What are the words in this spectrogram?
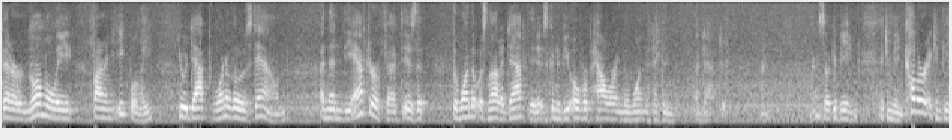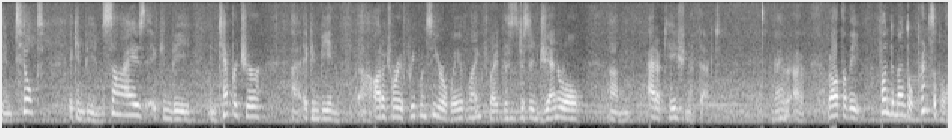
that are normally firing equally. You adapt one of those down, and then the after effect is that the one that was not adapted is going to be overpowering the one that had been adapted. Right? Okay, so it can be in, it can be in color, it can be in tilt, it can be in size, it can be in temperature, uh, it can be in uh, auditory frequency or wavelength. Right? This is just a general um, adaptation effect. A relatively fundamental principle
